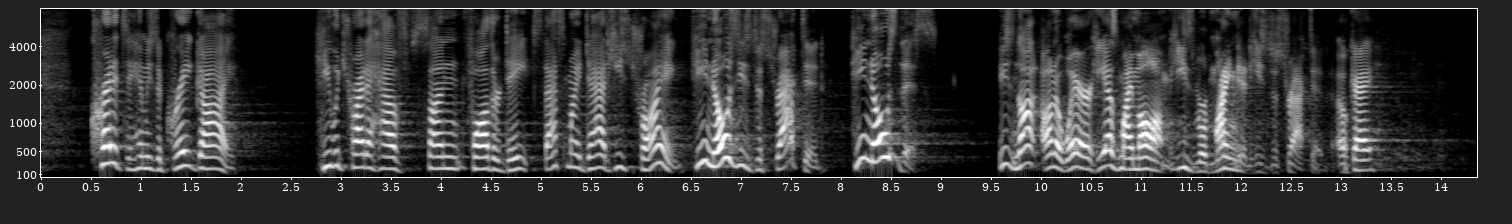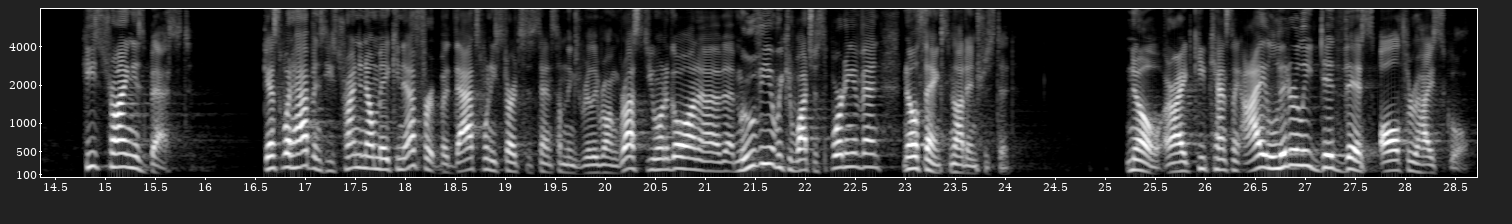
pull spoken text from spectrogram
credit to him, he's a great guy. He would try to have son father dates. That's my dad. He's trying. He knows he's distracted. He knows this. He's not unaware. He has my mom. He's reminded he's distracted, okay? He's trying his best. Guess what happens? He's trying to now make an effort, but that's when he starts to sense something's really wrong. Russ, do you want to go on a, a movie we could watch a sporting event? No, thanks, not interested. No, all right, keep canceling. I literally did this all through high school.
